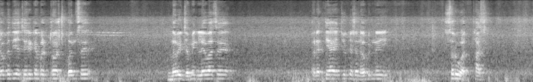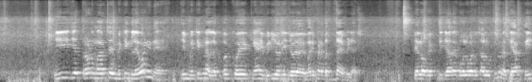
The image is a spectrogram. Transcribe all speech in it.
જોગદીય ચેરિટેબલ ટ્રસ્ટ બનશે, નવી જમીન લેવાશે અને ત્યાં એજ્યુકેશન હબની શરૂઆત થશે. એ જે ત્રણ માર્ચે મિટિંગ લેવાની ને એ મિટિંગના લગભગ કોઈ ક્યાંય વીડિયો નહીં જોયો હોય. મારી પાસે બધાય ભીડા છે. પેલો વ્યક્તિ જ્યારે બોલવાનું ચાલુ કર્યું ને, ત્યારથી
